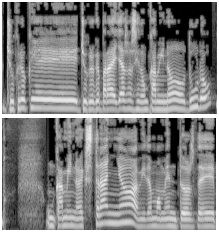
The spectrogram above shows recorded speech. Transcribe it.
yo creo que yo creo que para ellas ha sido un camino duro, un camino extraño, ha habido momentos de,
